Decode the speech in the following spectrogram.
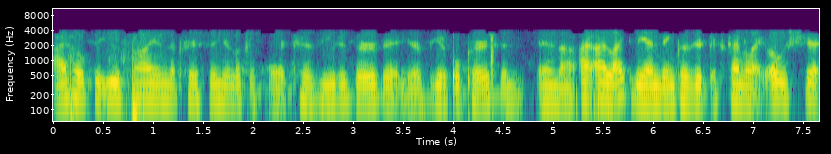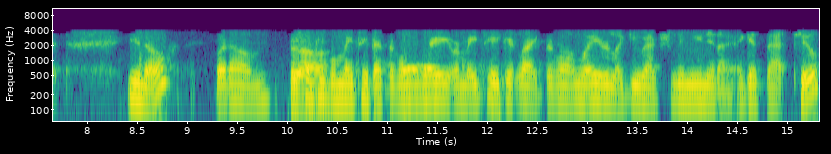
I hope that you find the person you're looking for because you deserve it. You're a beautiful person, and uh, I, I like the ending because it's kind of like, oh shit, you know. But um, Yeah. some people may take that the wrong way, or may take it like the wrong way, or like you actually mean it. I, I get that too,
